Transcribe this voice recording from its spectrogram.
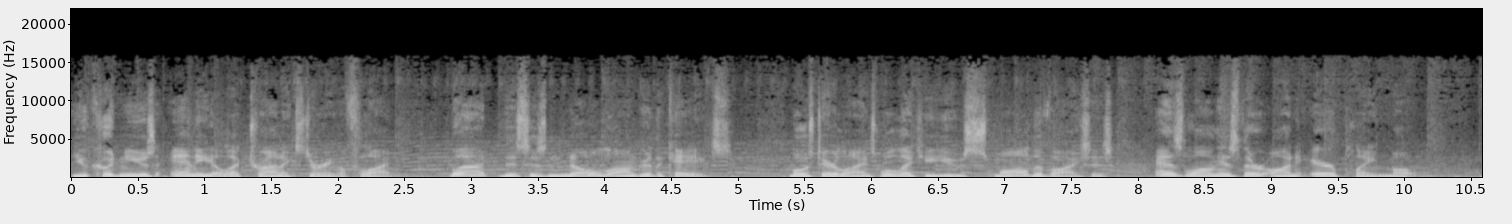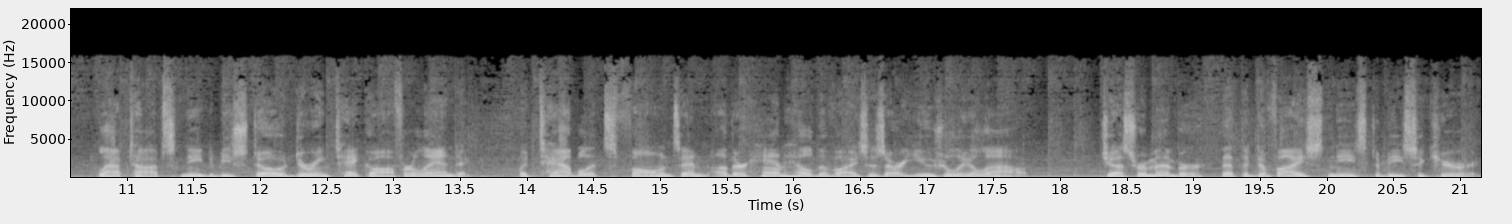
you couldn't use any electronics during a flight. But this is no longer the case. Most airlines will let you use small devices as long as they're on airplane mode. Laptops need to be stowed during takeoff or landing, but tablets, phones, and other handheld devices are usually allowed. Just remember that the device needs to be secured.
